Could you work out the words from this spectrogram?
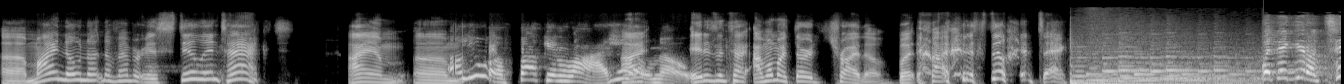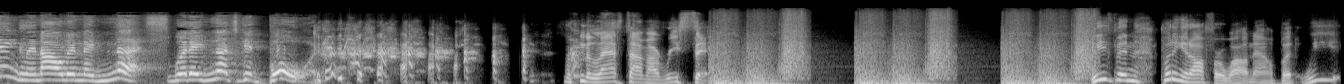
uh, my no nut November is still intact. I am um oh, you a fucking lie. Hell I- no. it is intact. I'm on my third try though, but it is still intact. But they get a tingling all in their nuts, where they nuts get bored. from the last time I reset. We've been putting it off for a while now, but we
